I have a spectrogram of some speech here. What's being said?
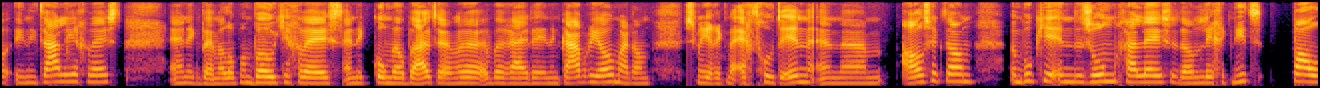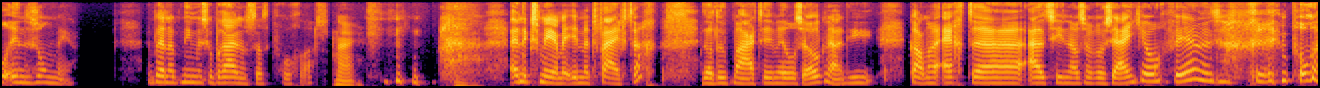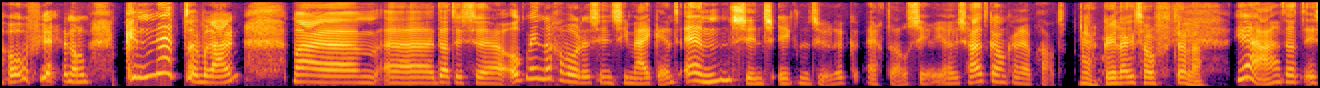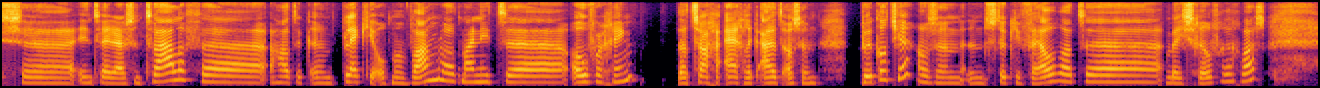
in Italië geweest. En ik ben wel op een bootje geweest. En ik kom wel buiten en we, we rijden in een cabrio. Maar dan smeer ik me echt goed in. En um, als ik dan een boekje in de zon ga lezen, dan lig ik niet pal in de zon meer. Ik ben ook niet meer zo bruin als dat ik vroeger was. Nee. en ik smeer me in met 50. Dat doet Maarten inmiddels ook. Nou, die kan er echt uh, uitzien als een rozijntje ongeveer. Met een gerimpelde hoofdje en dan knetterbruin. Maar uh, uh, dat is uh, ook minder geworden sinds hij mij kent. En sinds ik natuurlijk echt wel serieus huidkanker heb gehad. Ja, kun je daar iets over vertellen? Ja, dat is uh, in 2012 uh, had ik een plekje op mijn wang wat maar niet uh, overging. Dat zag er eigenlijk uit als een pukkeltje, als een, een stukje vel wat een beetje schilferig was.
